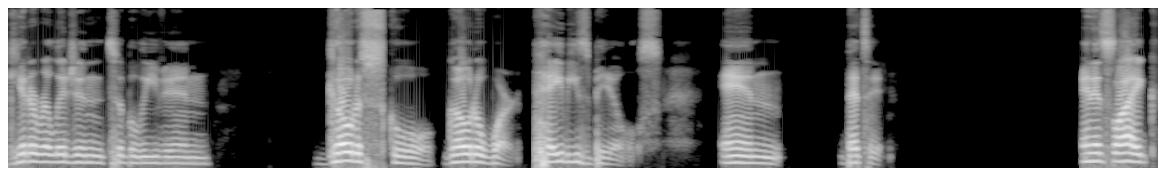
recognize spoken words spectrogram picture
get a religion to believe in, go to school, go to work, pay these bills, and that's it. And it's like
